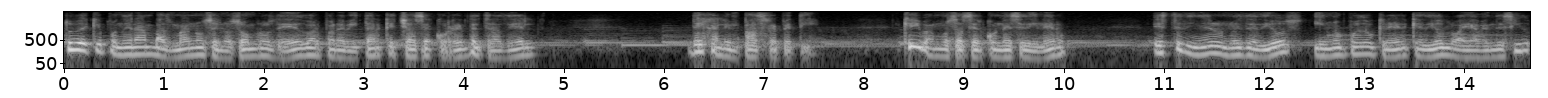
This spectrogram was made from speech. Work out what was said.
Tuve que poner ambas manos en los hombros de Edward para evitar que echase a correr detrás de él Déjale en paz, repetí. ¿Qué íbamos a hacer con ese dinero? Este dinero no es de Dios y no puedo creer que Dios lo haya bendecido.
